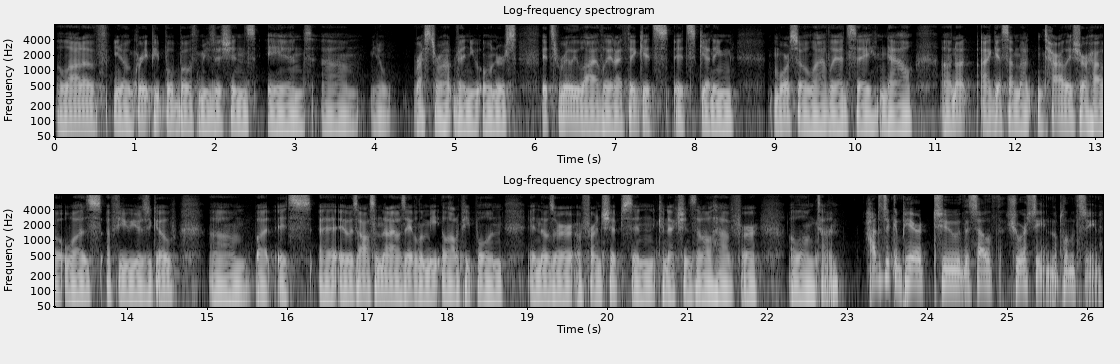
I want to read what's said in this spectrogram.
a lot of you know great people, both musicians and um, you know restaurant venue owners. It's really lively, and I think it's it's getting more so lively. I'd say now. Uh, not, I guess I'm not entirely sure how it was a few years ago, um, but it's uh, it was awesome that I was able to meet a lot of people, and and those are, are friendships and connections that I'll have for a long time. How does it compare to the South Shore scene, the Plymouth scene?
